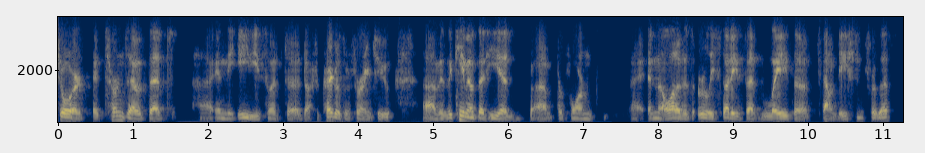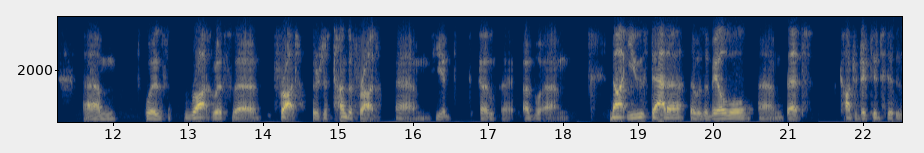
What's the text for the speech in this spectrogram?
short, it turns out that uh, in the 80s, what uh, Dr. Craig was referring to, um, is it came out that he had um, performed and a lot of his early studies that laid the foundation for this um, was wrought with uh, fraud. There's just tons of fraud. Um, he had uh, of um, not used data that was available um, that contradicted his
